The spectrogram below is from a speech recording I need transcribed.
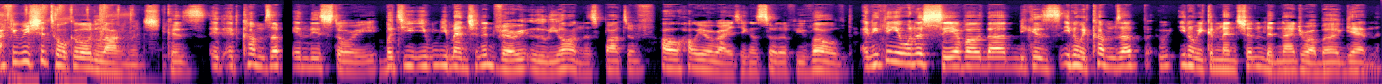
I think we should talk about language because it, it comes up in this story, but you, you, you mentioned it very early on as part of how, how your writing has sort of evolved. Anything you want to say about that? Because, you know, it comes up, you know, we can mention Midnight Robber again.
